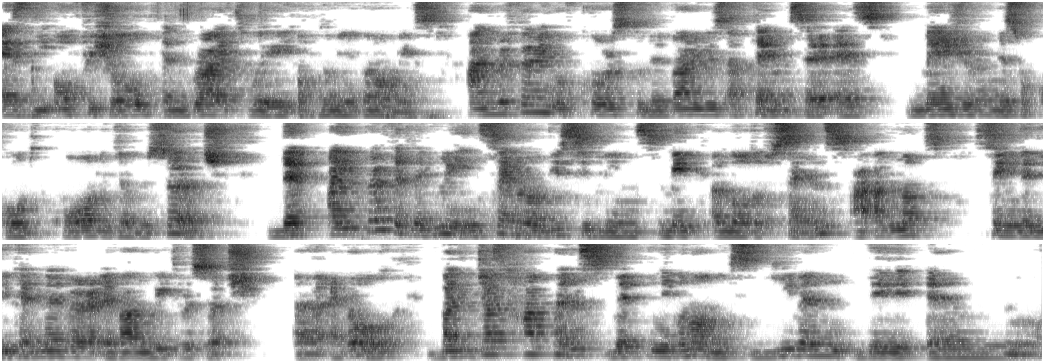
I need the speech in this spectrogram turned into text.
as the official and right way of doing economics. I'm referring, of course, to the various attempts as measuring the so-called quality of research that I perfectly agree in several disciplines make a lot of sense. I, I'm not saying that you can never evaluate research uh, at all, but it just happens that in economics, given the um,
